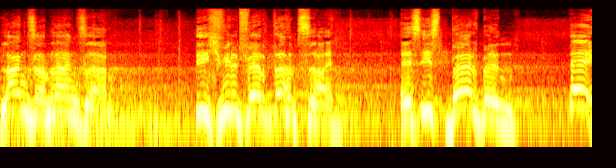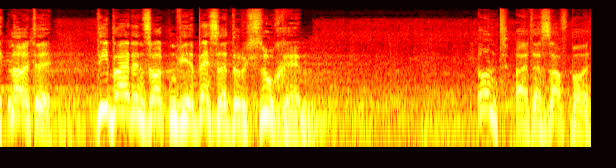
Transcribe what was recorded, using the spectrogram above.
Langsam, langsam! Ich will verdammt sein! Es ist Bourbon! Hey, Leute! Die beiden sollten wir besser durchsuchen. Und, alter Saufbold,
